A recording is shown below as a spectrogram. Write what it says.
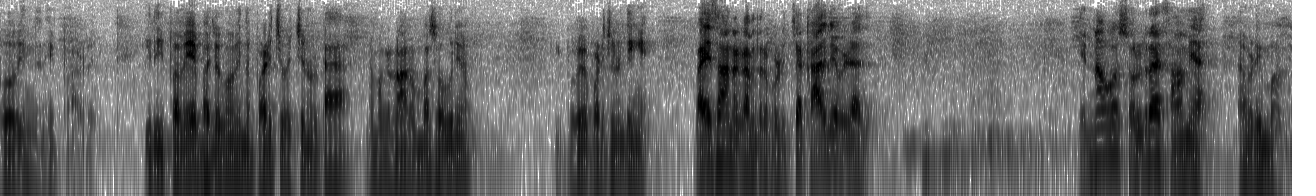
கோவிந்தனை பாடு. இது இப்போவே பஜகோவிந்தம் படித்து வச்சுன்னுட்டா நமக்கெல்லாம் ரொம்ப சௌகரியம் இப்போவே படிச்சுன்னுட்டீங்க. வயசான காலத்தில் படித்தா காதலே விழாது. என்னவோ சொல்கிறார் சாமியார் அப்படிம்பாங்க.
